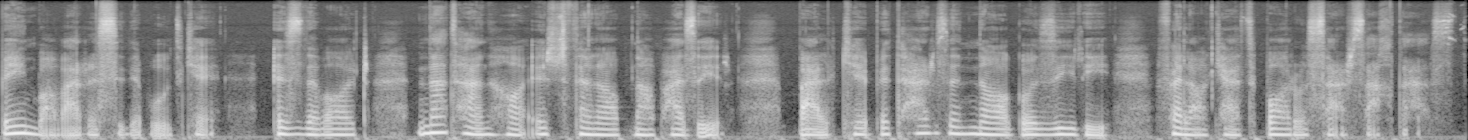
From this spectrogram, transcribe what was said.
به این باور رسیده بود که ازدواج نه تنها اجتناب ناپذیر بلکه به طرز ناگزیری فلاکت بار و سرسخت است.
